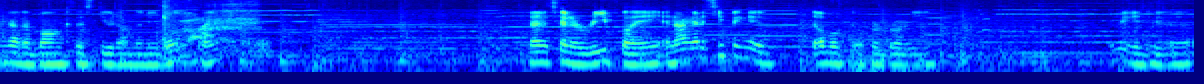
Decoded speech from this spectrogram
I gotta bonk this dude on the noodle, right? Then it's gonna replay, and I'm gonna see if I can get a double kill for Brody. Maybe we can do that.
